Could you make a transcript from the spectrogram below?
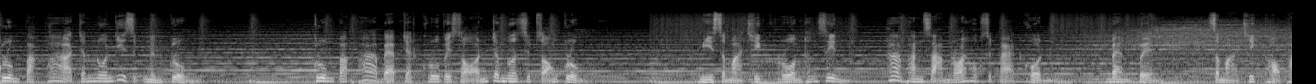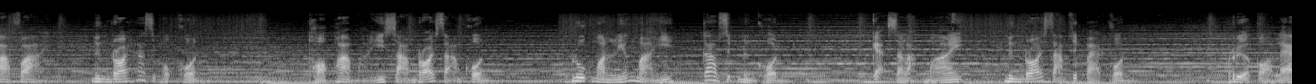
กลุ่มปักผ้าจำนวน 21 กลุ่ม กลุ่มปักผ้าแบบจัดครูไปสอนจำนวน 12 กลุ่ม มีสมาชิกรวมทั้งสิ้น 5,368 คน แบ่งเป็น สมาชิกทอผ้าฝ้าย 156 คนทอผ้าไหม 303 คน ปลูกมอนเลี้ยงไหม 91 คน แกะสลักไม้ 138 คน เรือก่อและ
